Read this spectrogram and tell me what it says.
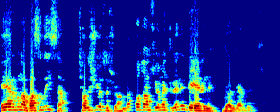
Eğer buna basılıysa, çalışıyorsa şu anda potansiyometrenin değerini gönder dedik.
